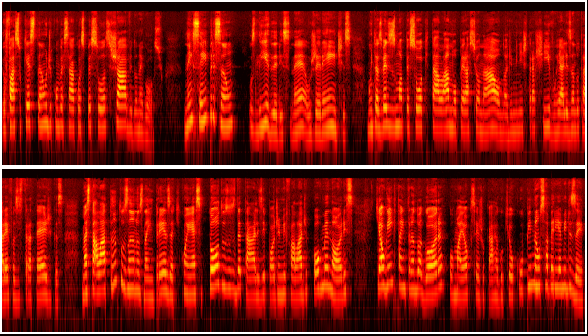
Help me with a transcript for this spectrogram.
eu faço questão de conversar com as pessoas-chave do negócio. Nem sempre são os líderes, né, os gerentes, Muitas vezes, uma pessoa que está lá no operacional, no administrativo, realizando tarefas estratégicas, mas está lá há tantos anos na empresa que conhece todos os detalhes e pode me falar de pormenores que alguém que está entrando agora, por maior que seja o cargo que ocupe, não saberia me dizer.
